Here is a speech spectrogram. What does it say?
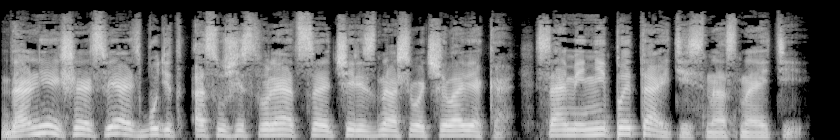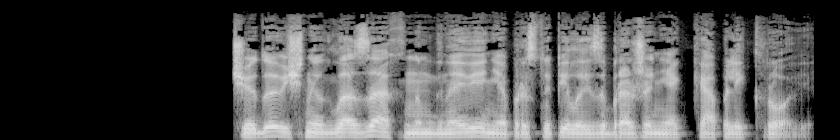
Дальнейшая связь будет осуществляться через нашего человека. Сами не пытайтесь нас найти. Чудовищных глазах на мгновение проступило изображение капли крови.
